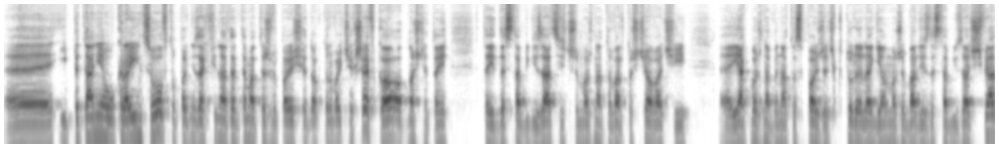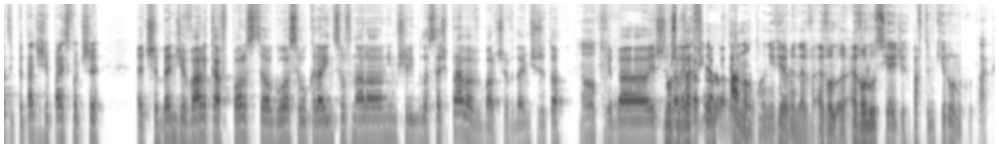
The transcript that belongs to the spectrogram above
E, I pytanie o Ukraińców, to pewnie za chwilę na ten temat też wypowie się doktor Wojciech Szewko odnośnie tej, tej destabilizacji, czy można to wartościować i e, jak można by na to spojrzeć, który legion może bardziej zdestabilizować świat. I pytacie się Państwo, czy czy będzie walka w Polsce o głosy Ukraińców, no ale oni musieliby dostać prawa wyborcze. Wydaje mi się, że to, no, to chyba jeszcze może za chwilę dostaną, to nie wiemy. Ewolucja idzie chyba w tym kierunku, tak.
